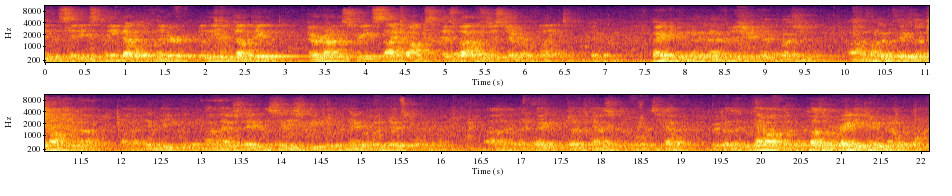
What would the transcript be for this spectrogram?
that the city is cleaned up of litter, illegal dumping, dirt on the streets, sidewalks, as well as just general blight? Thank you, and I appreciate that question. Uh, One of the things I talked about uh, in the, in my last State of the City speech for the neighborhood blitz program. Uh, and I thank Judge Gaskell for his help, because it got off, because of a rainy June, number one,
